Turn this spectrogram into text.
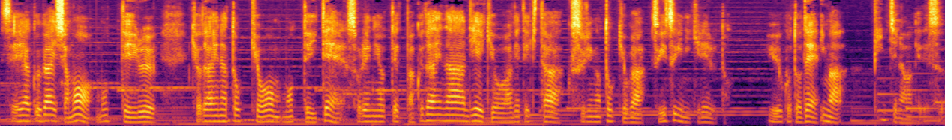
製薬会社も持っている巨大な特許を持っていて、それによって莫大な利益を上げてきた薬の特許が次々に切れるということで、今、ピンチなわけです。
